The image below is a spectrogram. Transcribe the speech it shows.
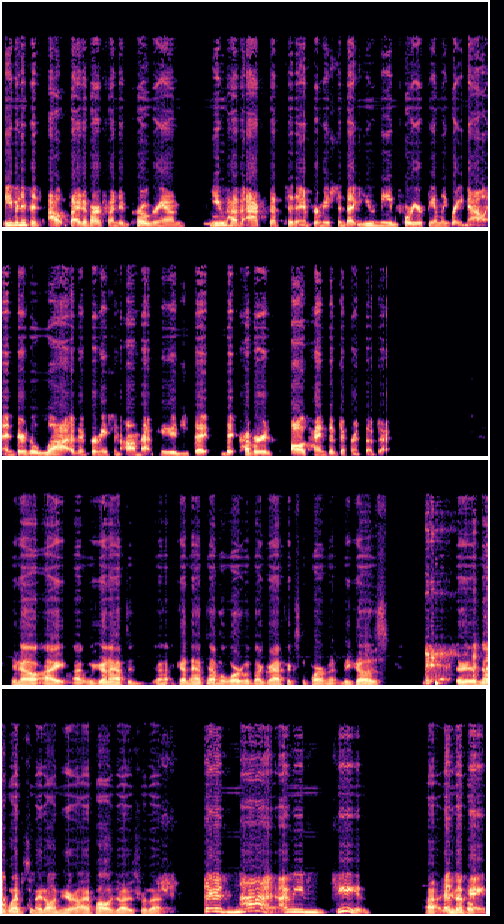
even if it's outside of our funded programs, you have access to the information that you need for your family right now. And there's a lot of information on that page that, that covers all kinds of different subjects. You know, I, I we're gonna have to uh, gonna have to have a word with our graphics department because there is no website on here. I apologize for that. There's not. I mean, geez. Uh, it's know, okay.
